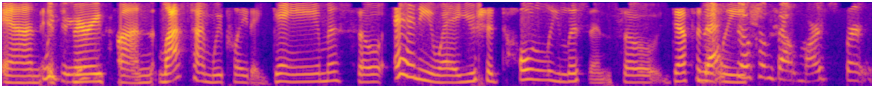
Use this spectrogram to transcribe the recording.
and We it's do. very fun. Last time we played a game. So anyway, you should totally listen. So definitely That show comes out March first.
